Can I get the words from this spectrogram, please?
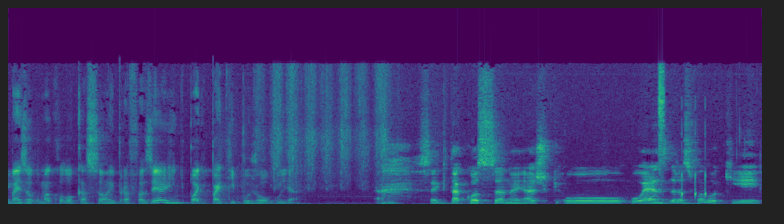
mais alguma colocação aí para fazer? A gente pode partir pro jogo já. Sei que tá coçando aí. Acho que o, o Esdras falou que.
